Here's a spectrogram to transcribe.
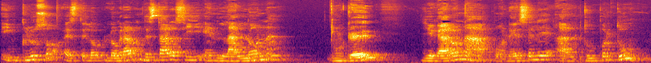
incluso, este, lo, lograron de estar así en la lona, Ok. llegaron a ponérsele al tú por tú.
